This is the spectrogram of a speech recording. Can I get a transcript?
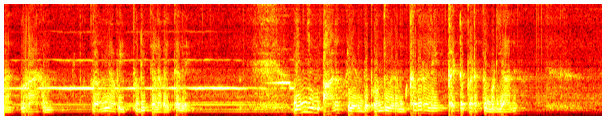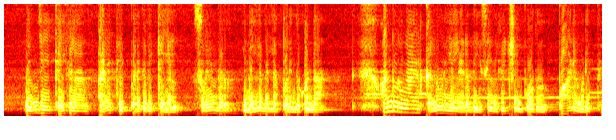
எடுப்பும் ராகம் ரம்யாவை துடித்தள வைத்தது. நெஞ்சின் ஆழத்திலிருந்து பொங்கி வரும் கதறலை கட்டுப்படுத்த முடியாது. நெஞ்சை கைகளால் அழுத்தி பரிதவிக்கையில் சுரேந்தர் மெல்ல மெல்ல புரிந்து கொண்டான். அன்றொரு நாள் கல்லூரியில் நடந்த இசை நிகழ்ச்சியின் போது பாடி முடித்து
